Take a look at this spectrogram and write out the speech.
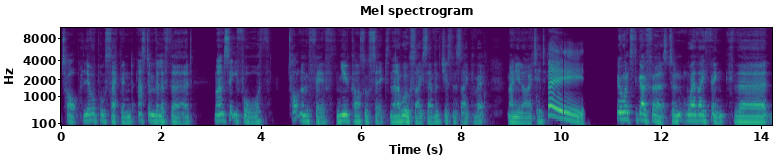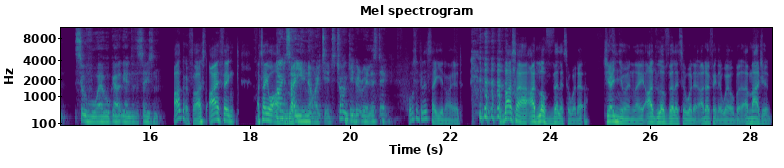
top, Liverpool second, Aston Villa third, Man City fourth, Tottenham fifth, Newcastle sixth, and then I will say seventh just for the sake of it, Man United. Hey, Who wants to go first and where they think the silverware will go at the end of the season? I'll go first. I think I'll tell you what. I'd Don't say love- United. Try and keep it realistic. I wasn't going to say United. I'd say I'd love Villa to win it. Genuinely, I'd love Villa to win it. I don't think they will, but imagine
